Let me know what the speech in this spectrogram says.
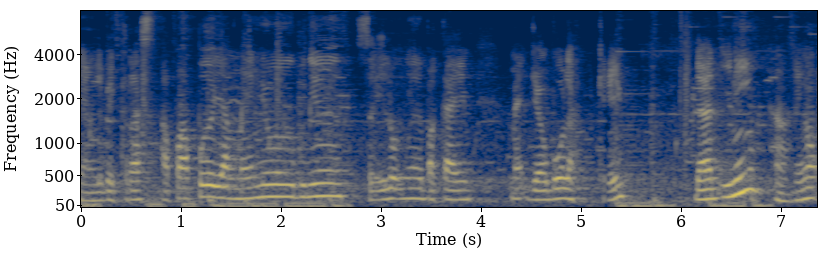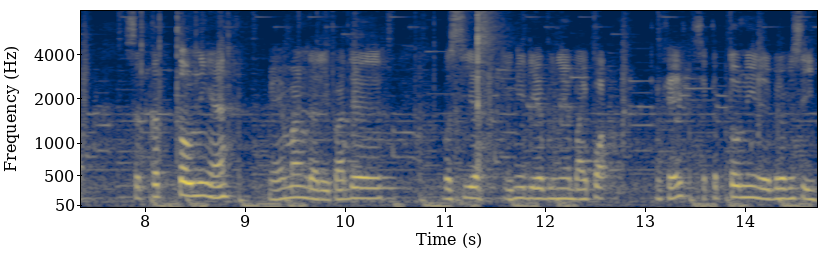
yang lebih keras. Apa-apa yang manual punya seeloknya pakai gel ball lah. Okay. Dan ini, ha, tengok seketul ni ya, memang daripada besi lah. Ini dia punya bipod. Okay, seketul ni daripada besi.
